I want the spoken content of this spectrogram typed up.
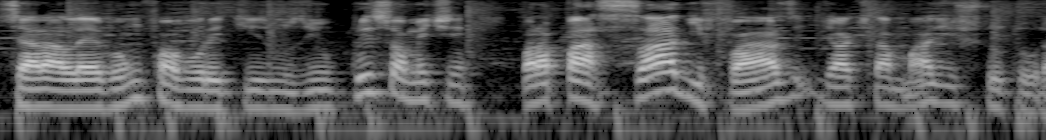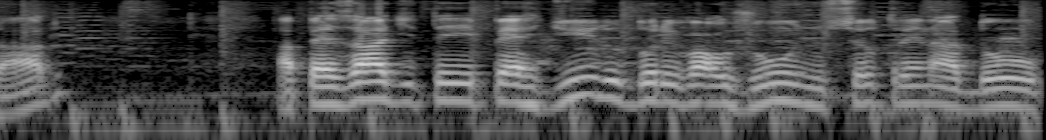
Ceará leva um favoritismozinho, principalmente para passar de fase, já que está mais estruturado. Apesar de ter perdido Dorival Júnior, seu treinador,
